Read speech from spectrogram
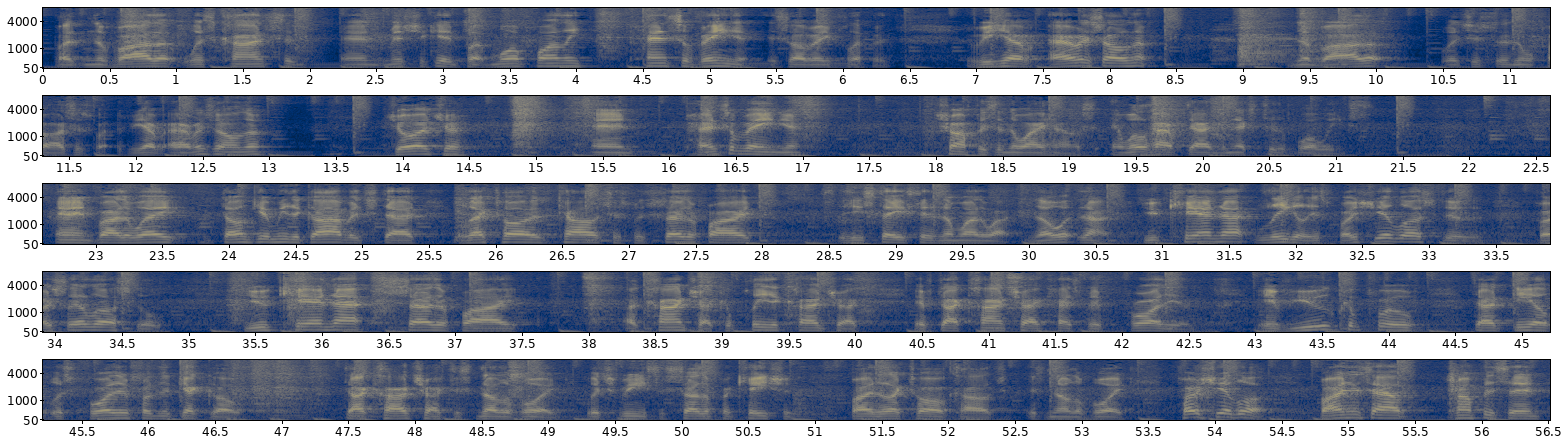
but Nevada, Wisconsin, and Michigan, but more importantly, Pennsylvania is already flipping. We have Arizona, Nevada, which is the new process. If you have Arizona, Georgia, and Pennsylvania, Trump is in the White House, and we'll have that in the next two to four weeks. And by the way, don't give me the garbage that electoral college has been certified. He stays there no matter what. No, it's not. You cannot legally, as first year law student, first year law school, you cannot certify a contract, complete a contract, if that contract has been fraudulent. If you can prove that deal was fraudulent from the get-go, that contract is null and void, which means the certification by the Electoral College is null and void. First year law, Biden's out, Trump is in,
